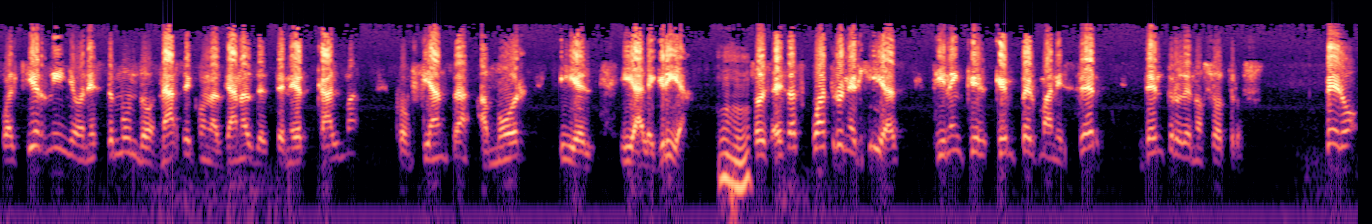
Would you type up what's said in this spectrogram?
Cualquier niño en este mundo nace con las ganas de tener calma, confianza, amor y, el, y alegría. Entonces, esas cuatro energías tienen que, que permanecer dentro de nosotros. Pero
